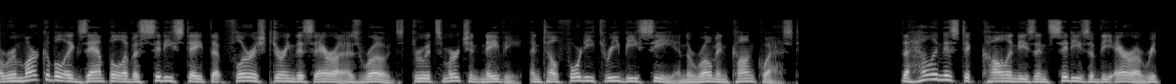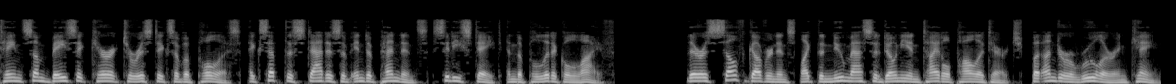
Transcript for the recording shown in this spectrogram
A remarkable example of a city-state that flourished during this era is Rhodes, through its merchant navy, until 43 BC and the Roman conquest. The Hellenistic colonies and cities of the era retain some basic characteristics of a polis, except the status of independence city-state and the political life. There is self-governance like the new Macedonian title politarch, but under a ruler and king.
